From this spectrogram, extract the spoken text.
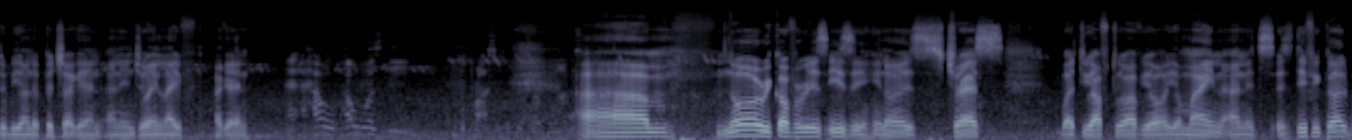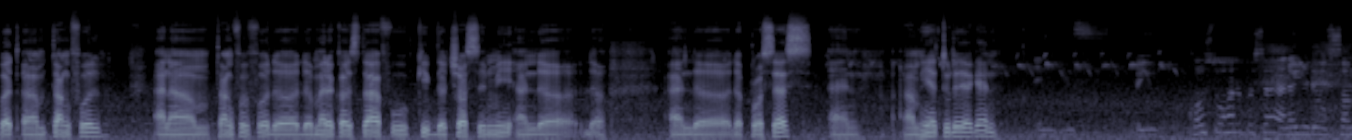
to be on the pitch again and enjoying life again. How, how was the, the process of recovering? Um, no recovery is easy. You know, it's stress, but you have to have your, your mind, and it's it's difficult. But I'm thankful, and I'm thankful for the, the medical staff who keep the trust in me and the, the and the, the process. And I'm here today again. And you, are you close to 100%? I know you're doing some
